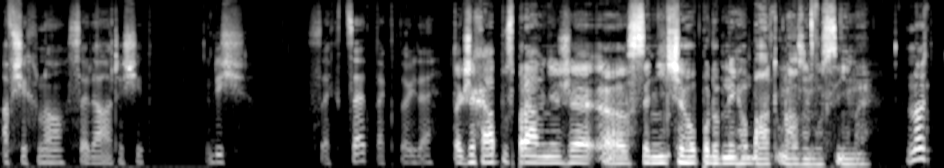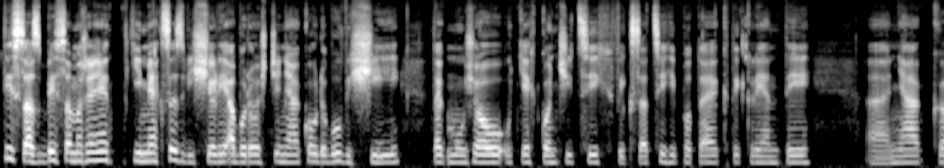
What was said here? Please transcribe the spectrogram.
a všechno se dá řešit. Když se chce, tak to jde. Takže chápu správně, že uh, se ničeho podobného bát u nás nemusíme. No ty sazby samozřejmě tím, jak se zvýšily a budou ještě nějakou dobu vyšší, tak můžou u těch končících fixací hypoték ty klienty eh, nějak eh,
